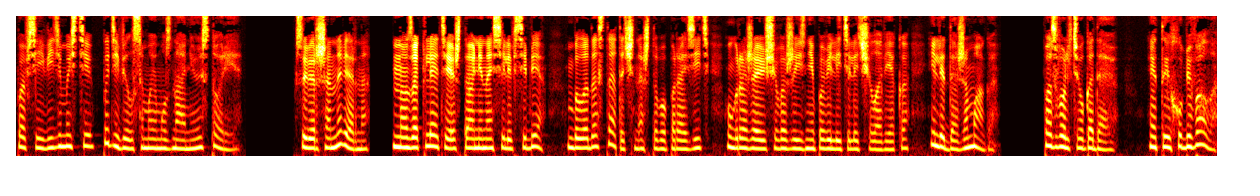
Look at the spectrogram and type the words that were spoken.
по всей видимости, подивился моему знанию истории. Совершенно верно. Но заклятие, что они носили в себе, было достаточно, чтобы поразить угрожающего жизни повелителя человека или даже мага. Позвольте угадаю, это их убивало?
